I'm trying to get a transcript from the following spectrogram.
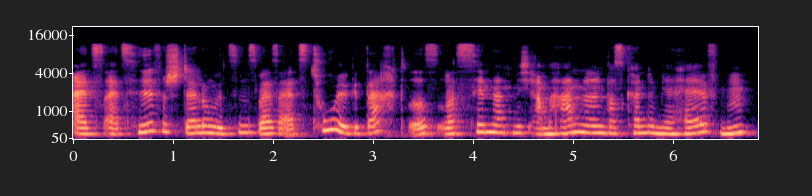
äh, als, als Hilfestellung bzw. als Tool gedacht ist. Was hindert mich am Handeln? Was könnte mir helfen?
